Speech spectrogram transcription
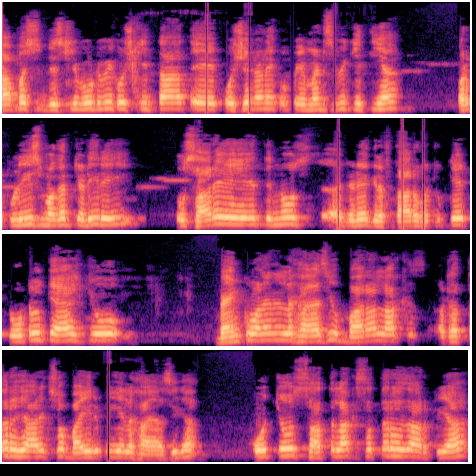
ਆਪਸ ਡਿਸਟ੍ਰੀਬਿਊਟ ਵੀ ਕੁਝ ਕੀਤਾ ਤੇ ਕੁਝ ਇਹਨਾਂ ਨੇ ਕੋਈ ਪੇਮੈਂਟਸ ਵੀ ਕੀਤੀਆਂ। ਔਰ ਪੁਲਿਸ ਮਗਰ ਚੜੀ ਰਹੀ। ਉਹ ਸਾਰੇ ਇਹ ਤਿੰਨੋਂ ਜਿਹੜੇ ਗ੍ਰਿਫਤਾਰ ਹੋ ਚੁੱਕੇ। ਟੋਟਲ ਕੈਸ਼ ਜੋ ਬੈਂਕ ਵਾਲਿਆਂ ਨੇ ਲਿਖਾਇਆ ਸੀ, ਉਹ 12 ਲੱਖ 78122 ਰੁਪਏ ਲਿਖਾਇਆ ਸੀਗਾ। ਉਹ ਚੋਂ 7 ਲੱਖ 70 ਹਜ਼ਾਰ ਰੁਪਇਆ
